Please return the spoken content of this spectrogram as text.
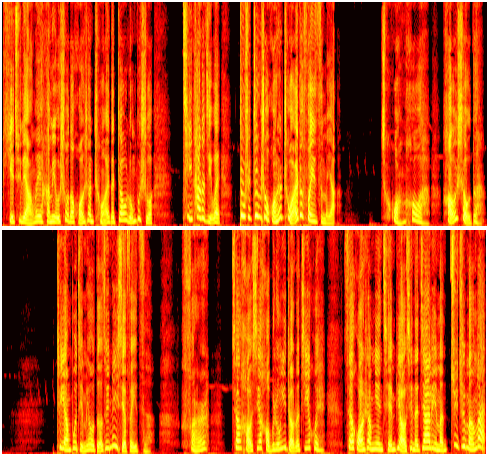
撇去两位还没有受到皇上宠爱的昭容不说，其他的几位都是正受皇上宠爱的妃子们呀。这皇后啊，好手段！这样不仅没有得罪那些妃子，反而将好些好不容易找着机会在皇上面前表现的佳丽们拒之门外，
